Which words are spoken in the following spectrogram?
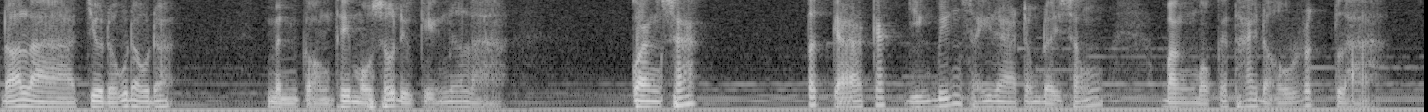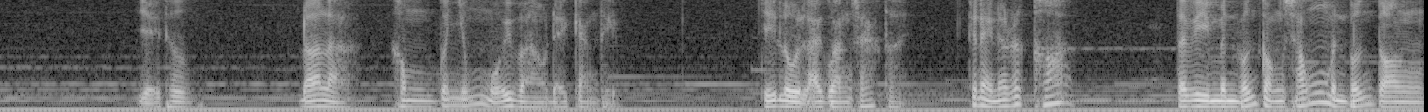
đó là chưa đủ đâu đó. Mình còn thêm một số điều kiện nữa là quan sát tất cả các diễn biến xảy ra trong đời sống bằng một cái thái độ rất là dễ thương. Đó là không có nhúng mũi vào để can thiệp, chỉ lùi lại quan sát thôi. Cái này nó rất khó, tại vì mình vẫn còn sống, mình vẫn còn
